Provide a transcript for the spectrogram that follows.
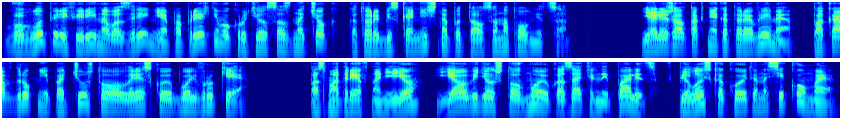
В углу периферийного зрения по-прежнему крутился значок, который бесконечно пытался наполниться. Я лежал так некоторое время, пока вдруг не почувствовал резкую боль в руке. Посмотрев на нее, я увидел, что в мой указательный палец впилось какое-то насекомое,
